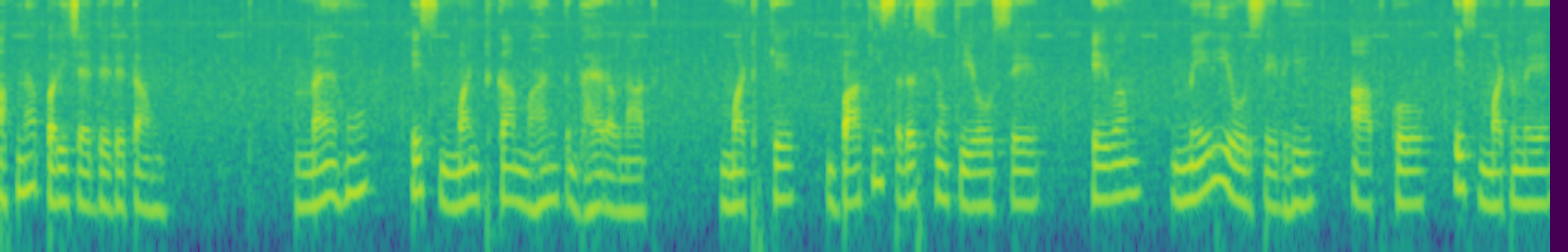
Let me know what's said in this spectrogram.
अपना परिचय दे देता हूँ। मैं हूँ इस मठ का महंत भैरवनाथ मठ के बाकी सदस्यों की ओर से एवं मेरी ओर से भी आपको इस मठ में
